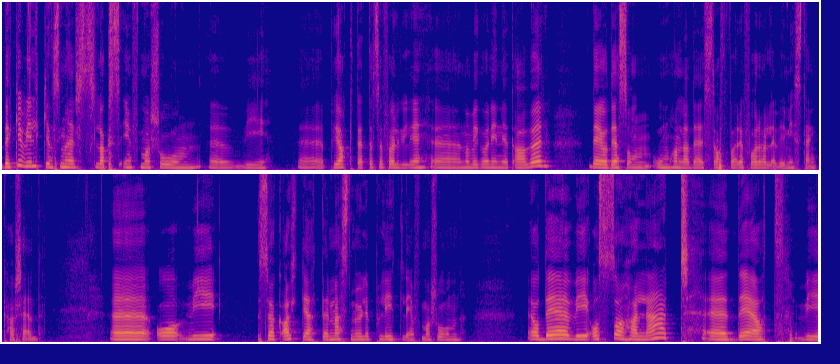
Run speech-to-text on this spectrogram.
det er ikke hvilken som helst slags informasjon eh, vi er på jakt etter selvfølgelig, eh, når vi går inn i et avhør. Det er jo det som omhandler det straffbare forholdet vi mistenker har skjedd. Uh, og vi søker alltid etter mest mulig pålitelig informasjon. Og det vi også har lært, uh, det er at vi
